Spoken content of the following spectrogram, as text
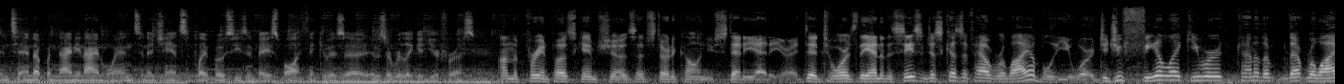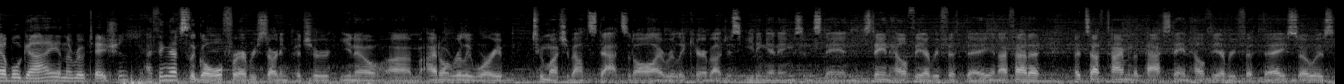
and to end up with 99 wins and a chance to play postseason baseball, I think it was a it was a really good year for us. On the pre and post game shows, I've started calling you Steady Eddie, or I did towards the end of the season, just because of how reliable you were. Did you feel like you were kind of the, that reliable guy in the rotation? I think that's the goal for every starting pitcher. You know, um, I don't really worry too much about stats at all. I really care about just eating innings and staying staying healthy every fifth day. And I've had a, a tough time in the past staying healthy every fifth day, so was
